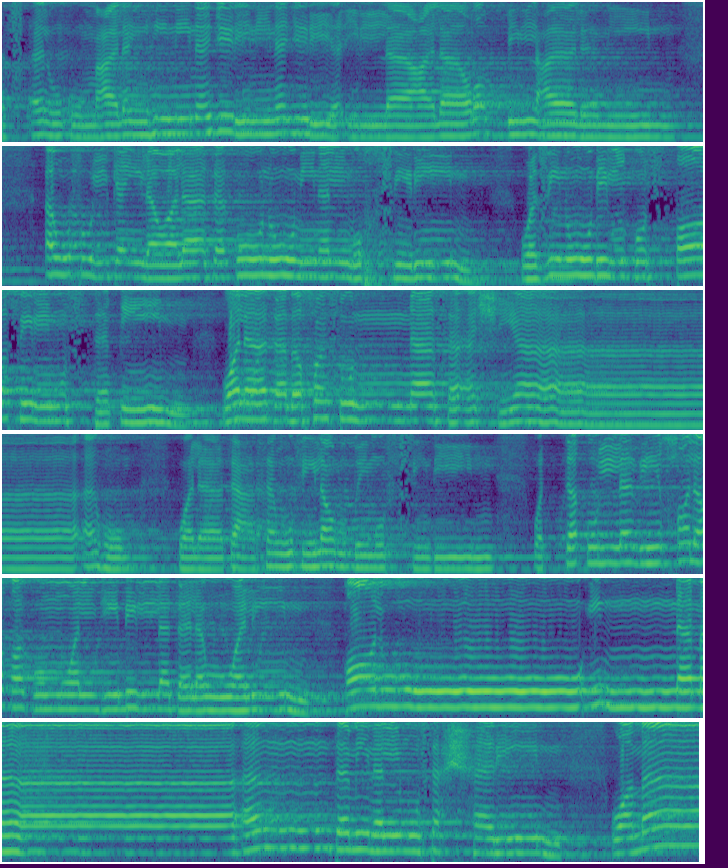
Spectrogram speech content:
أسألكم عليه من أجر نجري إلا على رب العالمين. أوفوا الكيل ولا تكونوا من المخسرين. وزنوا بالقسطاس المستقيم. ولا تبخسوا الناس أشياءهم ولا تعثوا في الأرض مفسدين واتقوا الذي خلقكم والجبلة الأولين قالوا إنما أنت من المسحرين وما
